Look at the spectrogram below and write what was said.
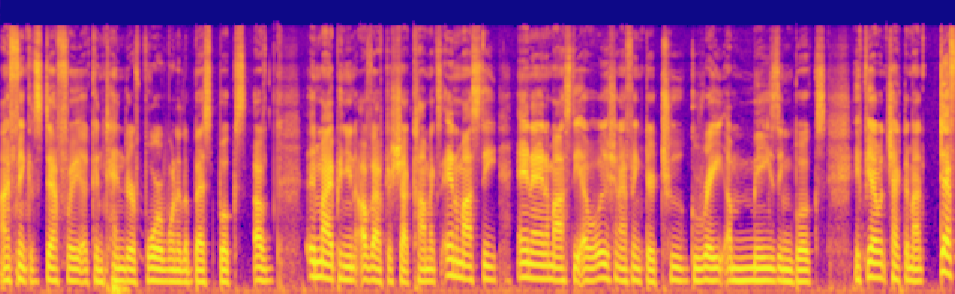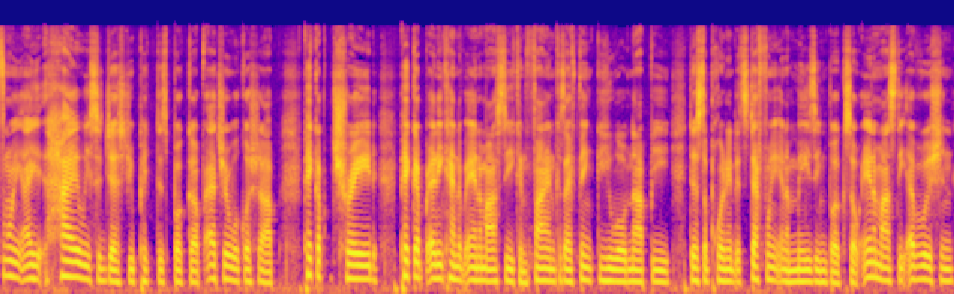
I think it's definitely a contender for one of the best books of, in my opinion, of Aftershock Comics. Animosity and Animosity Evolution. I think they're two great, amazing books. If you haven't checked them out, definitely I highly suggest you pick this book up at your local shop. Pick up trade, pick up any kind of animosity you can find because I think you will not be disappointed. It's definitely an amazing book. So Animosity Evolution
